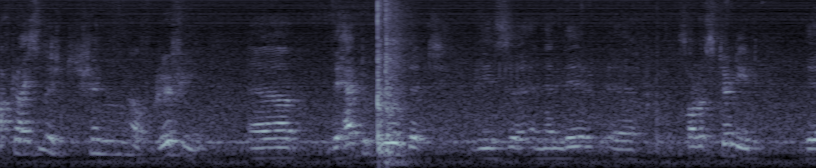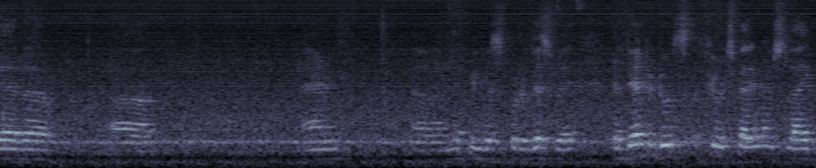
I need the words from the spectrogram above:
After isolation of graphene, uh, they had to prove that these, uh, and then they uh, sort of studied their, uh, uh, and uh, let me just put it this way, that they had to do a few experiments like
